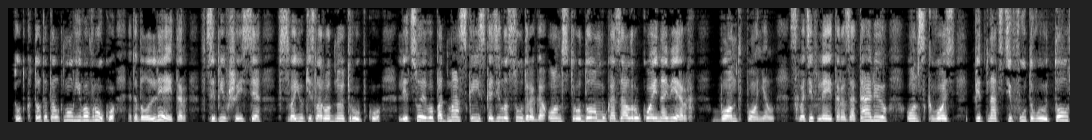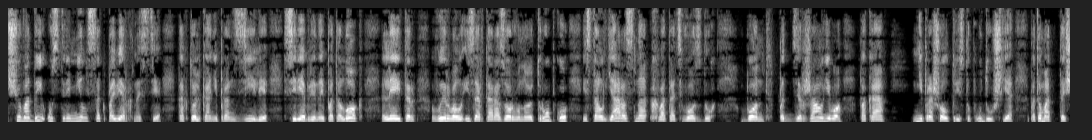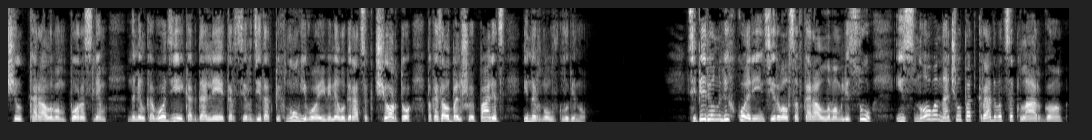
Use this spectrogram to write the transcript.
Тут кто-то толкнул его в руку. Это был Лейтер, вцепившийся в свою кислородную трубку. Лицо его под маской исказило судорога. Он с трудом указал рукой наверх. Бонд понял. Схватив Лейтера за талию, он сквозь пятнадцатифутовую толщу воды устремился к поверхности. Как только они пронзили серебряный потолок, Лейтер вырвал изо рта разорванную трубку и стал яростно хватать воздух. Бонд поддержал его, пока не прошел приступ удушья, потом оттащил к коралловым порослям на мелководье, и когда Лейтер сердит отпихнул его и велел убираться к черту, показал большой палец и нырнул в глубину. Теперь он легко ориентировался в коралловом лесу и снова начал подкрадываться к Ларго.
